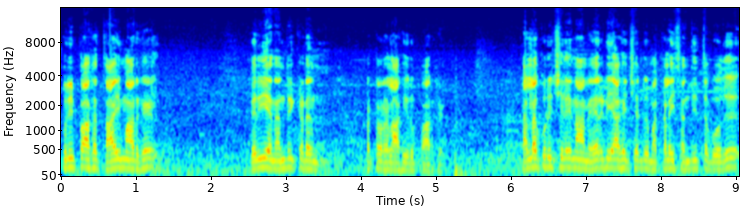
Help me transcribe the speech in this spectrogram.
குறிப்பாக தாய்மார்கள் பெரிய நன்றிக்கடன் பட்டவர்களாக இருப்பார்கள். கள்ளக்குறிச்சியிலே நான் நேரடியாக சென்று மக்களை சந்தித்த போது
